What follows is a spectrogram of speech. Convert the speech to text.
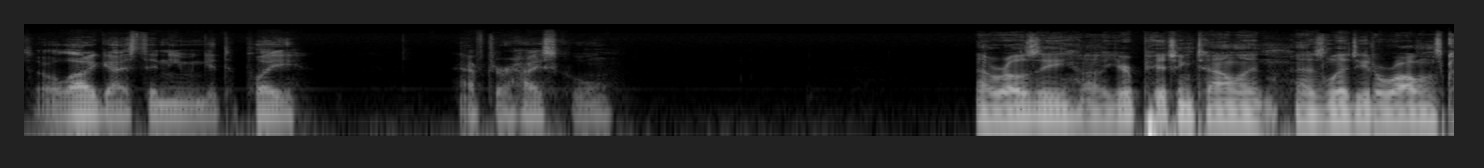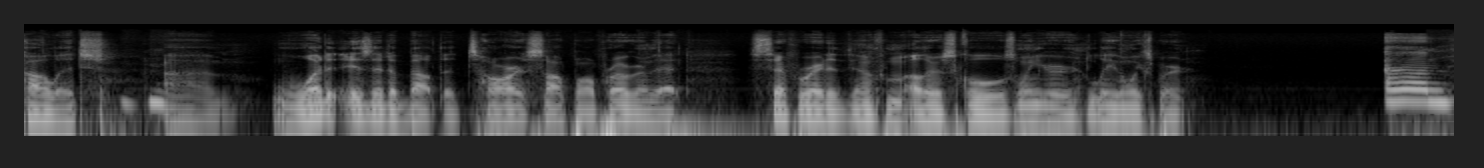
So a lot of guys didn't even get to play after high school. Now, Rosie, uh, your pitching talent has led you to Rollins College. Mm-hmm. Um, what is it about the Tar softball program that separated them from other schools when you're leaving Wicksburg? Um.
